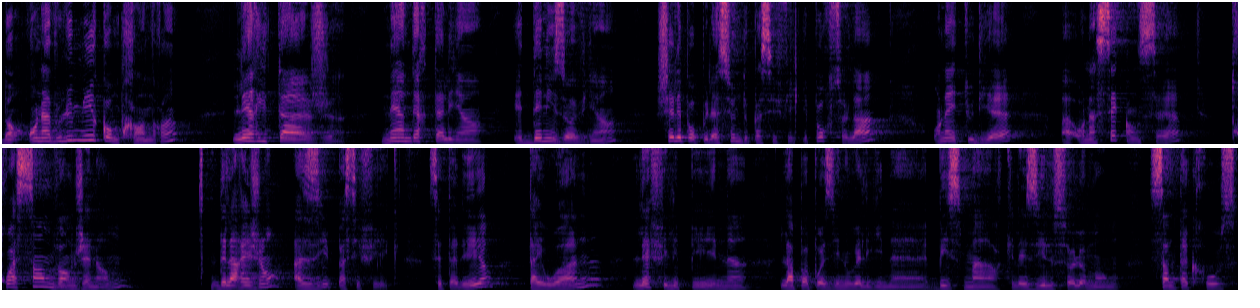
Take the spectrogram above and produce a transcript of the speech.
Donc on a voulu mieux comprendre l'héritage néandertalien et dénisovien chez les populations du Pacifique. Et pour cela, on a étudié, euh, on a séquencé 320 génomes de la région Asie-Pacifique, c'est-à-dire Taïwan, les Philippines, la Papouasie-Nouvelle-Guinée, Bismarck, les îles Solomon, Santa Cruz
